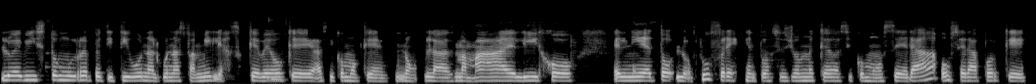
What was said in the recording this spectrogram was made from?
lo he visto muy repetitivo en algunas familias, que veo que así como que no, la mamá, el hijo, el nieto lo sufre, entonces yo me quedo así como, ¿será o será porque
